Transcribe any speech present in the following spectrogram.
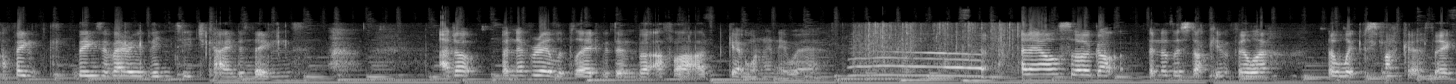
I think these are very vintage kind of things. I don't, I never really played with them but I thought I'd get one anyway. And I also got another stocking filler, a lip smacker thing.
